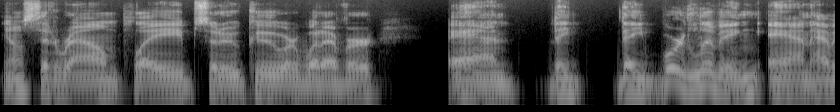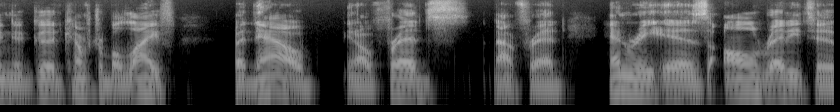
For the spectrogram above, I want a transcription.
you know, sit around, play Sudoku or whatever. And they they were living and having a good, comfortable life. But now, you know, Fred's not Fred, Henry is all ready to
